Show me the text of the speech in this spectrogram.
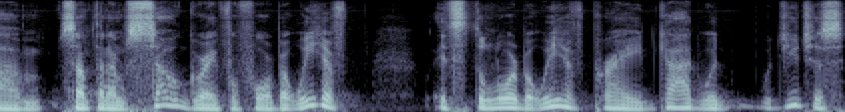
um, something I'm so grateful for. But we have it's the Lord, but we have prayed, God, would would you just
